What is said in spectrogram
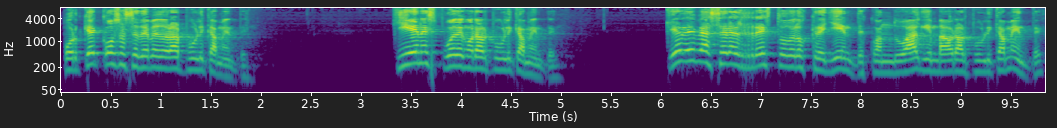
¿Por qué cosas se debe de orar públicamente? ¿Quiénes pueden orar públicamente? ¿Qué debe hacer el resto de los creyentes cuando alguien va a orar públicamente?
